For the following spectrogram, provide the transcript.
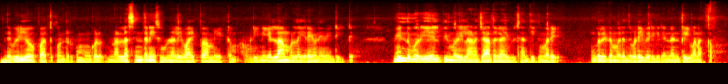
இந்த வீடியோவை பார்த்து கொண்டிருக்கும் உங்களுக்கும் நல்ல சிந்தனை சூழ்நிலை வாய்ப்பு அமையட்டும் அப்படின்னு எல்லாம் வல்ல இறைவனை வேண்டிக்கிட்டு மீண்டும் ஒரு ஏஎல்பி முறையிலான ஜாதக ஆய்வில் சந்திக்கும் வரை உங்களிடமிருந்து விடைபெறுகிறேன். நன்றி வணக்கம்.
